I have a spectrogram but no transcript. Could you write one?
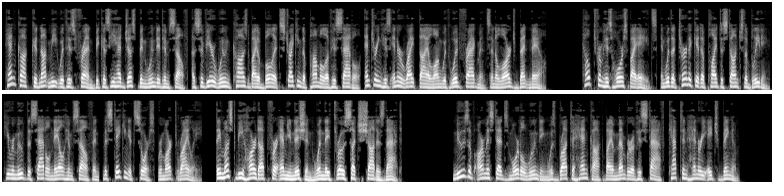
Hancock could not meet with his friend because he had just been wounded himself, a severe wound caused by a bullet striking the pommel of his saddle, entering his inner right thigh along with wood fragments and a large bent nail. Helped from his horse by aides, and with a tourniquet applied to staunch the bleeding, he removed the saddle nail himself and, mistaking its source, remarked wryly, "'They must be hard up for ammunition when they throw such shot as that.' News of Armistead's mortal wounding was brought to Hancock by a member of his staff, Captain Henry H. Bingham.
